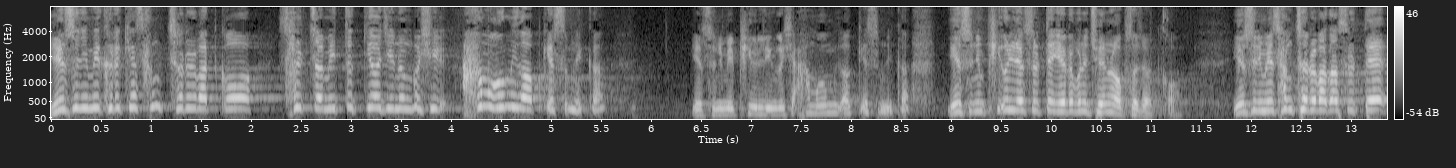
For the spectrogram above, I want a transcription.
예수님이 그렇게 상처를 받고 살점이 뜯겨지는 것이 아무 의미가 없겠습니까? 예수님이 피 흘린 것이 아무 의미가 없겠습니까? 예수님 피 흘렸을 때 여러분의 죄는 없어졌고, 예수님이 상처를 받았을 때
